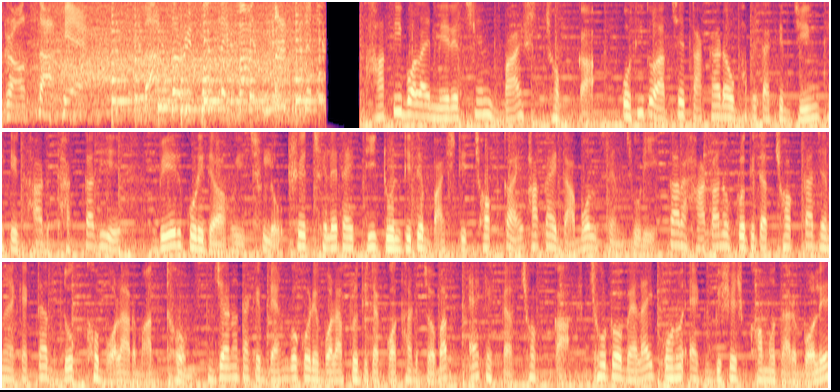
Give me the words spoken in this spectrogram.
ground stop here. That's the Republic back maximum. হাতি বলায় মেরেছেন বাইশ ছক্কা কথিত আছে টাকার অভাবে তাকে জিম থেকে ঘাড় ধাক্কা দিয়ে বের করে দেওয়া হয়েছিল। সে ছেলেটাই টি টোয়েন্টিতে বাইশটি ছক্কায় হাঁকায় ডাবল সেঞ্চুরি তার হাঁকানো প্রতিটা ছক্কা যেন এক একটা দক্ষ বলার মাধ্যম। যেন তাকে ব্যঙ্গ করে বলা প্রতিটা কথার জবাব এক একটা ছক্কা। ছোটবেলায় কোনো এক বিশেষ ক্ষমতার বলে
